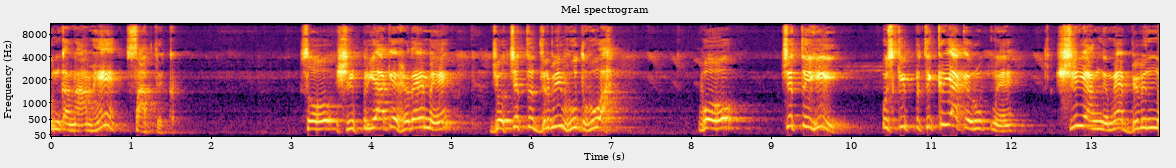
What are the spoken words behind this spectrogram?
उनका नाम है सात्विक। सो so, श्री प्रिया के हृदय में जो चित्त द्रवीभूत हुआ वो चित्त ही उसकी प्रतिक्रिया के रूप में श्री अंग में विभिन्न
